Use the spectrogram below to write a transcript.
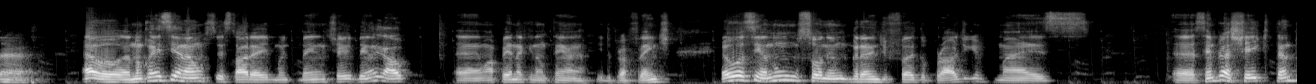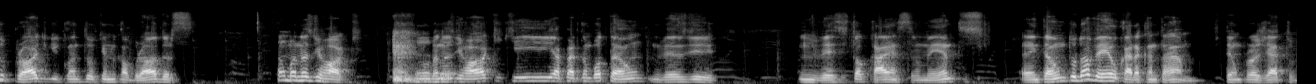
É. é eu, eu, não conhecia, não, essa história aí, muito bem, achei bem legal. É uma pena que não tenha ido para frente. Eu, assim, eu não sou nenhum grande fã do Prodigy, mas é, sempre achei que tanto o Prodigy quanto o Chemical Brothers são bandas de rock. Uhum. bandas de rock que apertam um botão em vez de em vez de tocar instrumentos. É, então, tudo a ver o cara cantar, ter um projeto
